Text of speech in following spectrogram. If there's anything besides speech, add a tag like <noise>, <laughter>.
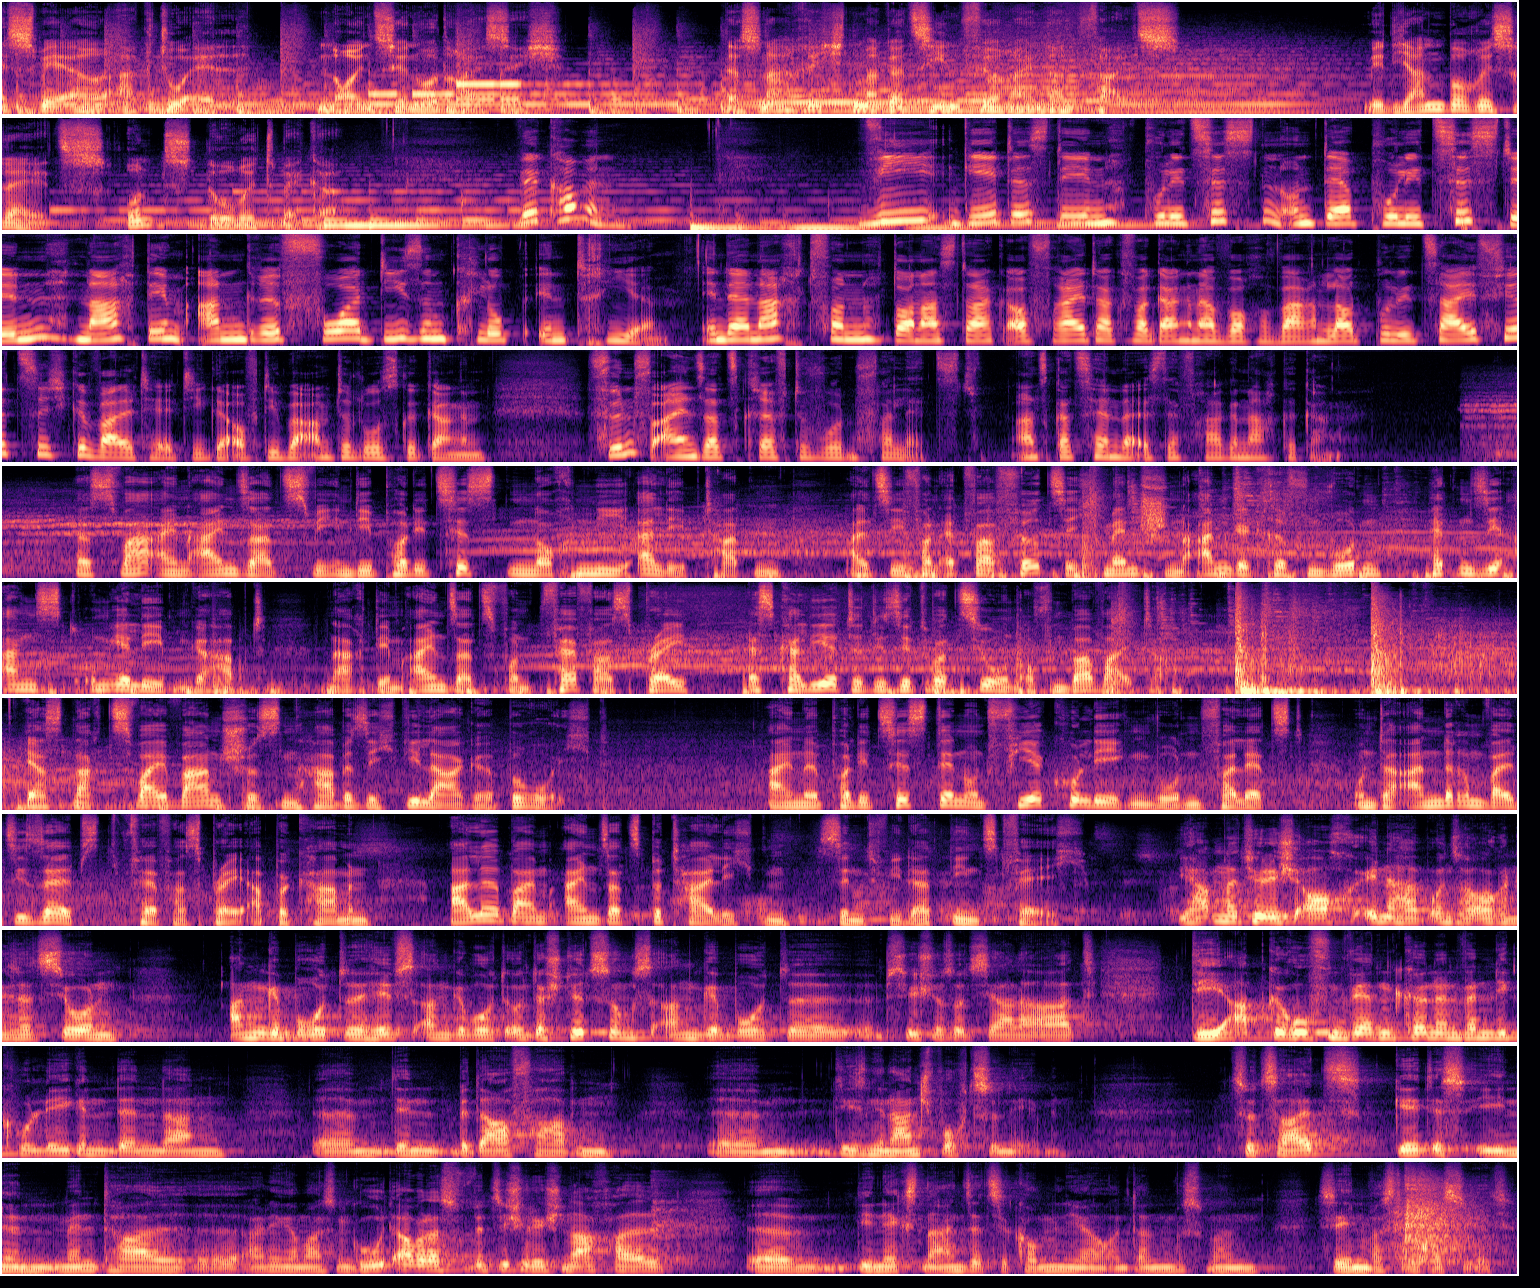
SWR aktuell, 19.30 Uhr. Das Nachrichtenmagazin für Rheinland-Pfalz. Mit Jan-Boris Rätz und Dorit Becker. Willkommen. Wie geht es den Polizisten und der Polizistin nach dem Angriff vor diesem Club in Trier? In der Nacht von Donnerstag auf Freitag vergangener Woche waren laut Polizei 40 Gewalttätige auf die Beamte losgegangen. Fünf Einsatzkräfte wurden verletzt. Ansgar Zender ist der Frage nachgegangen. Es war ein Einsatz, wie ihn die Polizisten noch nie erlebt hatten. Als sie von etwa 40 Menschen angegriffen wurden, hätten sie Angst um ihr Leben gehabt. Nach dem Einsatz von Pfefferspray eskalierte die Situation offenbar weiter. Erst nach zwei Warnschüssen habe sich die Lage beruhigt. Eine Polizistin und vier Kollegen wurden verletzt, unter anderem weil sie selbst Pfefferspray abbekamen. Alle beim Einsatz Beteiligten sind wieder dienstfähig. Wir haben natürlich auch innerhalb unserer Organisation Angebote, Hilfsangebote, Unterstützungsangebote psychosozialer Art, die abgerufen werden können, wenn die Kollegen denn dann ähm, den Bedarf haben, ähm, diesen in Anspruch zu nehmen. Zurzeit geht es ihnen mental äh, einigermaßen gut, aber das wird sicherlich nachhalten. Äh, die nächsten Einsätze kommen ja und dann muss man sehen, was dann passiert.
